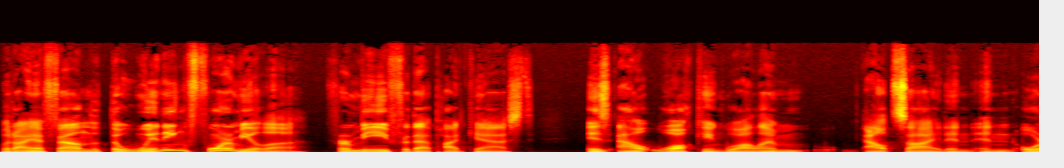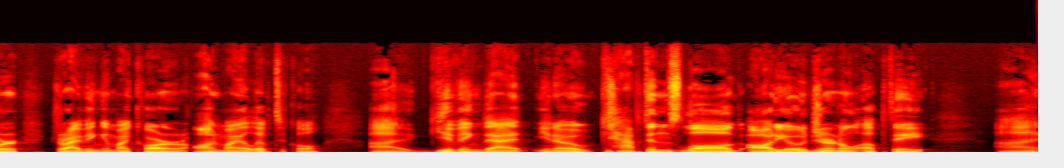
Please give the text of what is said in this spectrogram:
But I have found that the winning formula for me for that podcast is out walking while I'm outside and, and or driving in my car or on my elliptical, uh, giving that you know captain's log audio journal update, uh,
